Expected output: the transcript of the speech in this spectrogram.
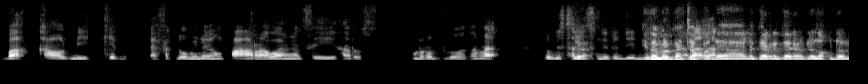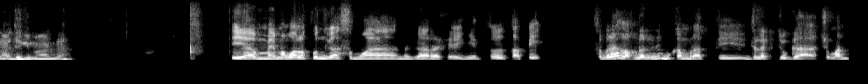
bakal bikin efek domino yang parah banget sih harus menurut gue karena lu bisa Ya, lihat sendiri di India kita berkaca gimana, kan. pada negara-negara yang udah lockdown aja gimana? Iya, memang walaupun nggak semua negara kayak gitu, tapi sebenarnya lockdown ini bukan berarti jelek juga. Cuman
